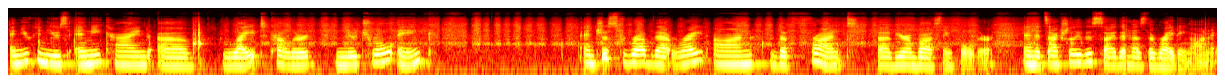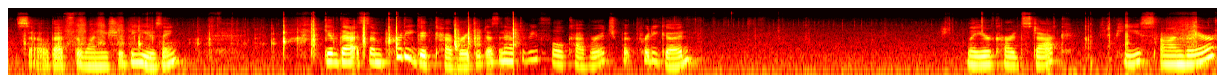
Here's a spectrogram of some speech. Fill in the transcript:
And you can use any kind of light colored neutral ink and just rub that right on the front of your embossing folder. And it's actually the side that has the writing on it, so that's the one you should be using. Give that some pretty good coverage. It doesn't have to be full coverage, but pretty good lay your cardstock piece on there,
